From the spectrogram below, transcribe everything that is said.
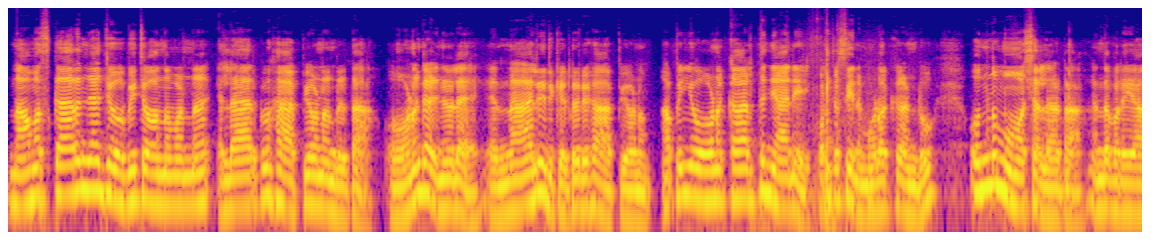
നമസ്കാരം ഞാൻ ജോബി ചോന്നമണ്ണ്. എല്ലാവർക്കും ഹാപ്പി ഓണം ഉണ്ട് കേട്ടാ ഓണം കഴിഞ്ഞു അല്ലേ എന്നാലും ഇരിക്കട്ടെ ഒരു ഹാപ്പി ഓണം. അപ്പൊ ഈ ഓണക്കാലത്ത് ഞാനേ കുറച്ച് സിനിമകളൊക്കെ കണ്ടു. ഒന്നും മോശമല്ല കേട്ടാ എന്താ പറയാ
